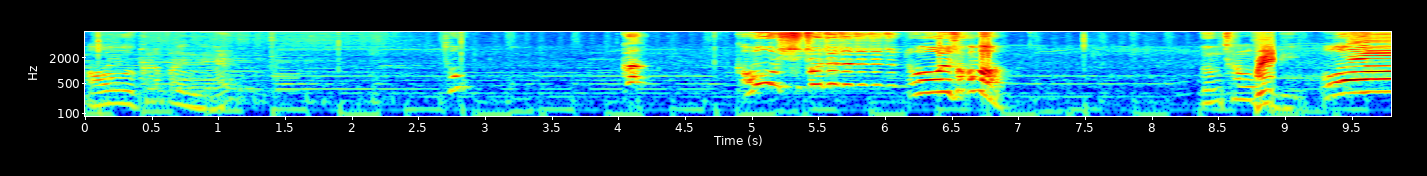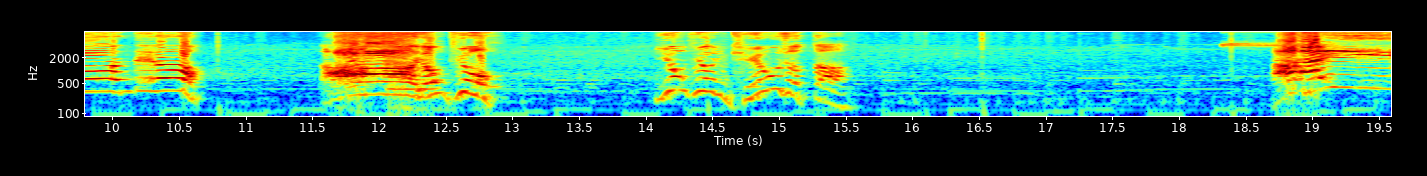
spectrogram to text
어우 큰일 날 뻔했네 톡? 끝! 어우 씨저저저저저 오 잠깐만 응창수비 오 안돼요 아 영표 이영표 형님 개오졌다 아하이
